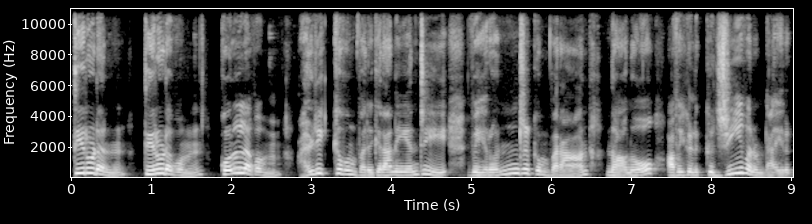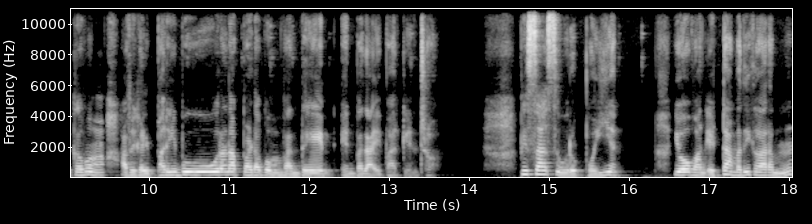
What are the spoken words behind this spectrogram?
திருடன் திருடவும் கொல்லவும் அழிக்கவும் வருகிறானே அன்றி வேறொன்றுக்கும் வரான். நானோ அவைகளுக்கு ஜீவன் உண்டாயிருக்கவும் அவைகள் பரிபூரணப்படவும் வந்தேன் என்பதாய் பார்க்கின்றோம். பிசாசு ஒரு பொய்யன். யோவான் எட்டாம் அதிகாரம்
